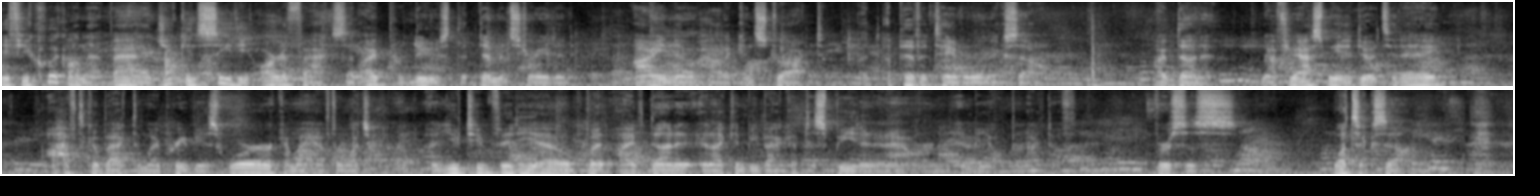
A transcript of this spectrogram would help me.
if you click on that badge, you can see the artifacts that I produced that demonstrated I know how to construct a, a pivot table in Excel. I've done it. Now, if you ask me to do it today, I'll have to go back to my previous work. I might have to watch a, a YouTube video, but I've done it and I can be back up to speed in an hour and, and be all productive. Versus, what's Excel?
